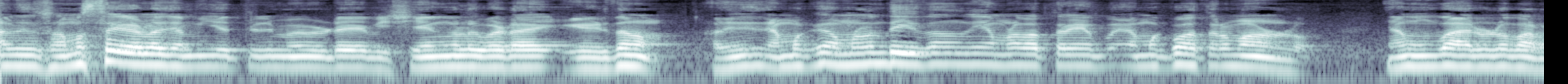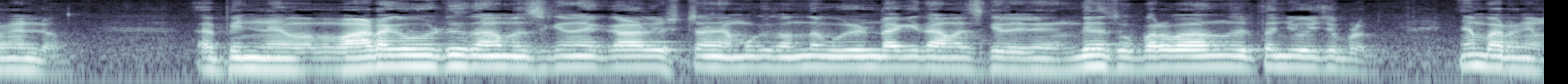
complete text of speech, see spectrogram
അത് സമസ്ത കേരള ജമീയത്തിൽമയുടെ വിഷയങ്ങൾ ഇവിടെ എഴുതണം. അതിന് നമുക്ക് നമ്മളെന്ത് ചെയ്തതെന്ന് നമ്മളെ പത്രം നമുക്ക് പത്രമാണല്ലോ. ഞാൻ മുമ്പ് ആരോട് പറഞ്ഞല്ലോ. പിന്നെ വാടക വീട്ടിൽ താമസിക്കുന്നതിനേക്കാൾ ഇഷ്ടം നമുക്ക് സ്വന്തം വീടുണ്ടാക്കി താമസിക്കലില്ല? എന്തിനു സുപ്രഭാതം നൃത്തം ചോദിച്ചപ്പോൾ? ഞാൻ പറഞ്ഞു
